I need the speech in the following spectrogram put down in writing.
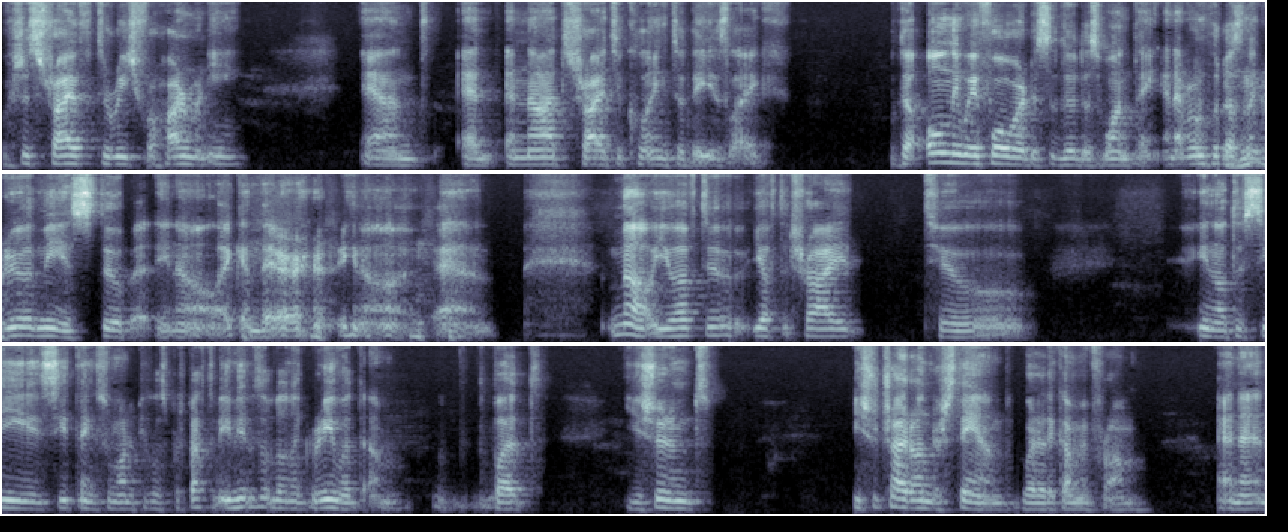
we should strive to reach for harmony and and and not try to cling to these like the only way forward is to do this one thing. And everyone who doesn't Mhm. agree with me is stupid you know like and they're you know and no you have to you have to try to you know to see see things from other people's perspective even if you don't agree with them. But you shouldn't you should try to understand where they're coming from. And then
